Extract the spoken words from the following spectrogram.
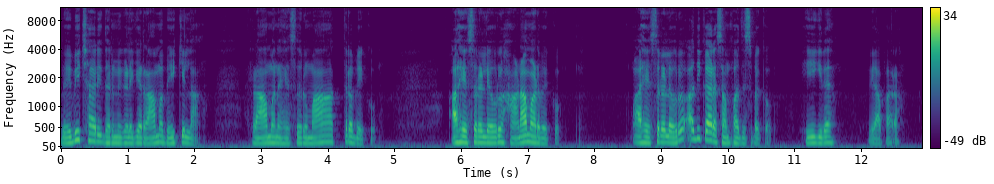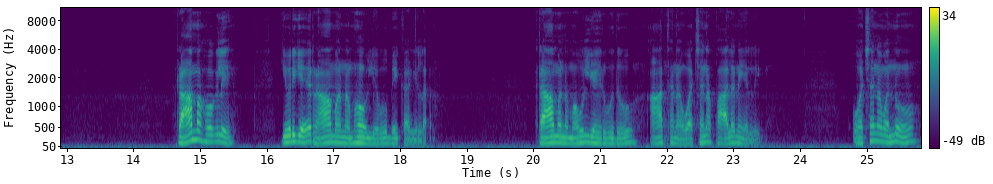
ವ್ಯಭಿಚಾರಿ ಧರ್ಮಿಗಳಿಗೆ ರಾಮ ಬೇಕಿಲ್ಲ. ರಾಮನ ಹೆಸರು ಮಾತ್ರ ಬೇಕು. ಆ ಹೆಸರಲ್ಲಿ ಅವರು ಹಣ ಮಾಡಬೇಕು. ಆ ಹೆಸರಲ್ಲಿ ಅವರು ಅಧಿಕಾರ ಸಂಪಾದಿಸಬೇಕು. ಹೀಗಿದೆ ವ್ಯಾಪಾರ. ರಾಮ ಹೋಗಲಿ, ಇವರಿಗೆ ರಾಮನ ಮೌಲ್ಯವು ಬೇಕಾಗಿಲ್ಲ. ರಾಮನ ಮೌಲ್ಯ ಇರುವುದು ಆತನ ವಚನ ಪಾಲನೆಯಲ್ಲಿ. ವಚನವನ್ನು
